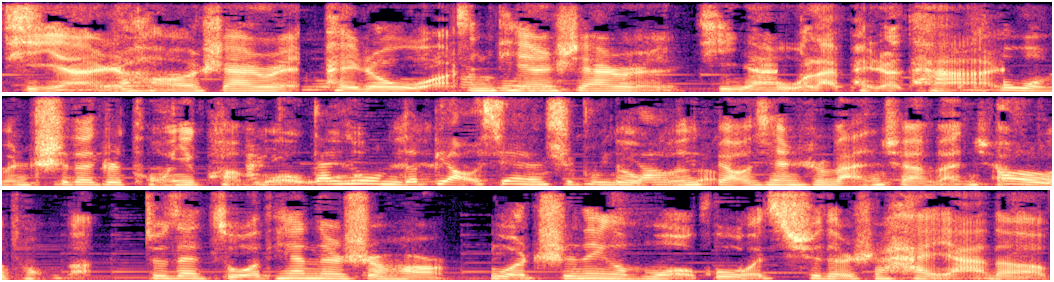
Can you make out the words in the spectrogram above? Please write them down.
体验，然后 Sharon 陪着我，今天 Sharon 体验，我来陪着他。我们吃的是同一款蘑菇，但是我们的表现是不一样的。我们表现是完全完全不同的。就在昨天的时候，我吃那个蘑菇，我去的是海牙的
